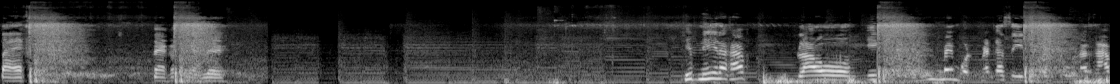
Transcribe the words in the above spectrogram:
แตก แตกกระเสียดเลย คลิปนี้นะครับ เรายิงกระสุนไม่หมดแมกกาซีนเป็นศูนย์นะครับ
